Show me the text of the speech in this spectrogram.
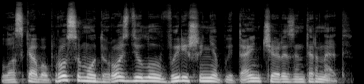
Ласкаво просимо до розділу Вирішення питань через інтернет.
